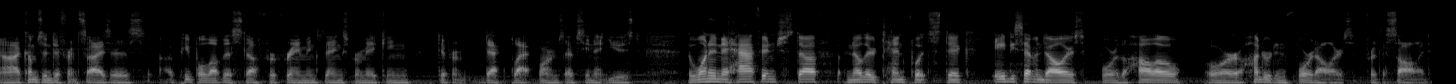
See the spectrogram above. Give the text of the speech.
Uh, it comes in different sizes. Uh, people love this stuff for framing things, for making different deck platforms. I've seen it used. The one and a half inch stuff, another 10 foot stick, $87 for the hollow or $104 for the solid.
